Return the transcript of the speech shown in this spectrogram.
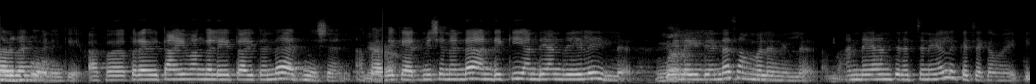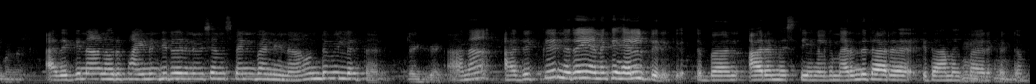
மருதங்கனிக்கு அப்போ பிறகு டைம் அங்கே லேட் ஆகிட்டா அட்மிஷன் அப்போ அதுக்கு அட்மிஷன் அன்றைக்கு அண்டையான் வேலை இல்லை வேலை இல்லைன்னா சம்பளம் இல்லை அண்டையான் பிரச்சனைகள் எக்கச்சக்கமாயிக்கு அதுக்கு நான் ஒரு பதினஞ்சு இருபது நிமிஷம் ஸ்பெண்ட் பண்ணினா ஒன்றும் இல்லை தான் ஆனால் அதுக்கு நிறைய எனக்கு ஹெல்ப் இருக்கு இப்போ ஆர்எம்எஸ்டி எங்களுக்கு மருந்து தர இது அமைப்பாக இருக்கட்டும்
